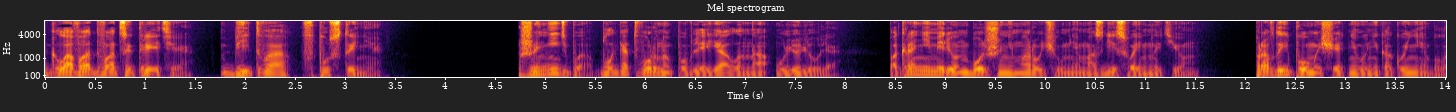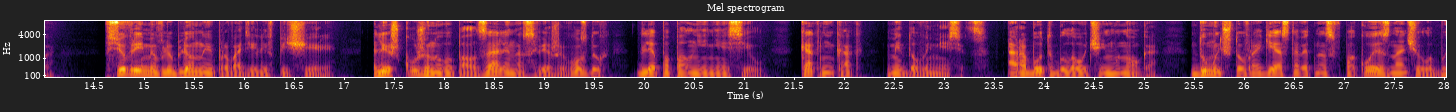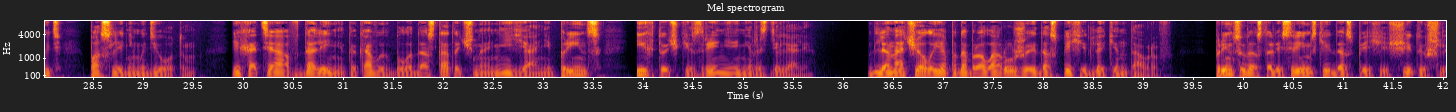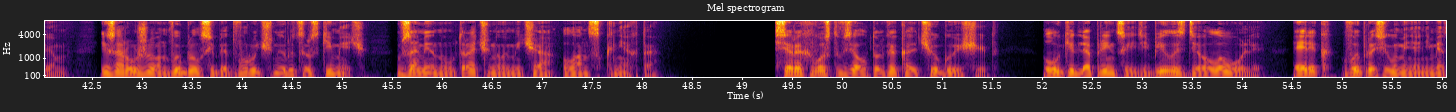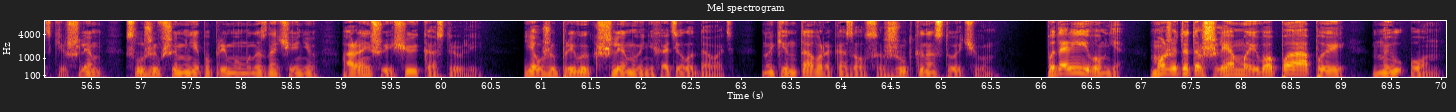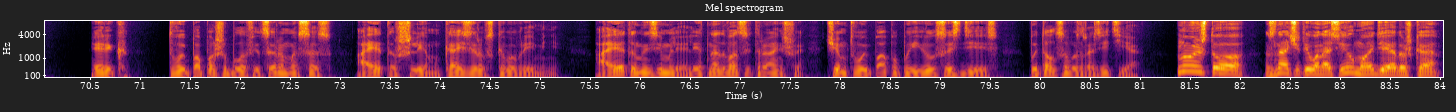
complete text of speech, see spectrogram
Глава 23. Битва в пустыне. Женитьба благотворно повлияла на Улюлюля. По крайней мере, он больше не морочил мне мозги своим нытьем. Правда, и помощи от него никакой не было. Все время влюбленные проводили в пещере. Лишь к ужину выползали на свежий воздух для пополнения сил. Как-никак медовый месяц. А работы было очень много. Думать, что враги оставят нас в покое, значило быть последним идиотом. И хотя в долине таковых было достаточно, ни я, ни принц их точки зрения не разделяли. Для начала я подобрал оружие и доспехи для кентавров. Принцу достались римские доспехи, щит и шлем. Из оружия он выбрал себе двуручный рыцарский меч, взамен утраченного меча ланскнехта. Серый хвост взял только кольчугу и щит. Луки для принца и дебила сделала Олли. Эрик выпросил у меня немецкий шлем, служивший мне по прямому назначению, а раньше еще и кастрюлей. Я уже привык к шлему и не хотел отдавать, но кентавр оказался жутко настойчивым. «Подари его мне! Может, это шлем моего папы!» — ныл он. «Эрик, твой папаша был офицером СС, а это шлем кайзеровского времени. А это на земле лет на двадцать раньше, чем твой папа появился здесь», — пытался возразить я. «Ну и что? Значит, его носил мой дедушка!»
